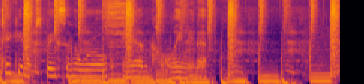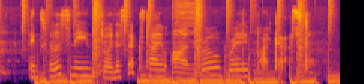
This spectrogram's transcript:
taking up space in the world, and claiming it. Thanks for listening. Join us next time on Girl Brave Podcast.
